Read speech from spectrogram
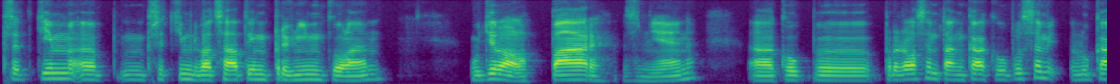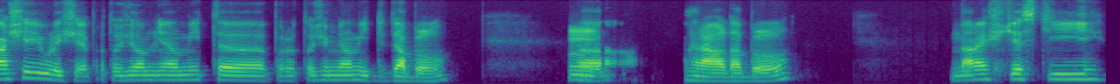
před tím, před tím 21. kolem udělal pár změn. Uh, koup, uh, prodal jsem tanka, koupil jsem Lukáše Juliše, protože on měl mít, uh, protože měl mít double. Hmm. Hrál double. Na neštěstí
